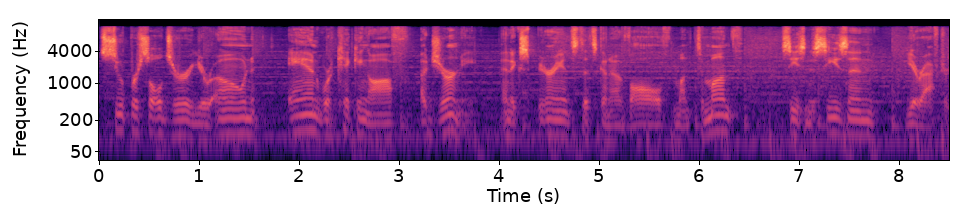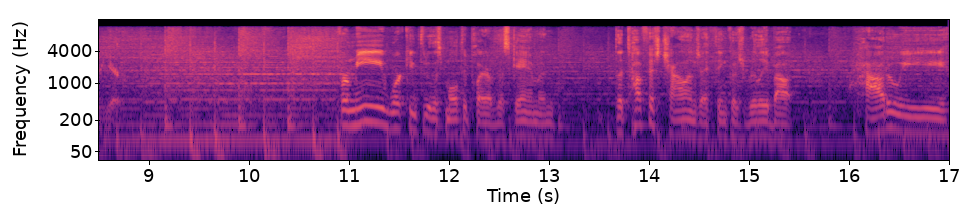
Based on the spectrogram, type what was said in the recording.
super soldier your own, and we're kicking off a journey, an experience that's gonna evolve month to month, season to season, year after year. For me, working through this multiplayer of this game, and the toughest challenge I think was really about how do we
